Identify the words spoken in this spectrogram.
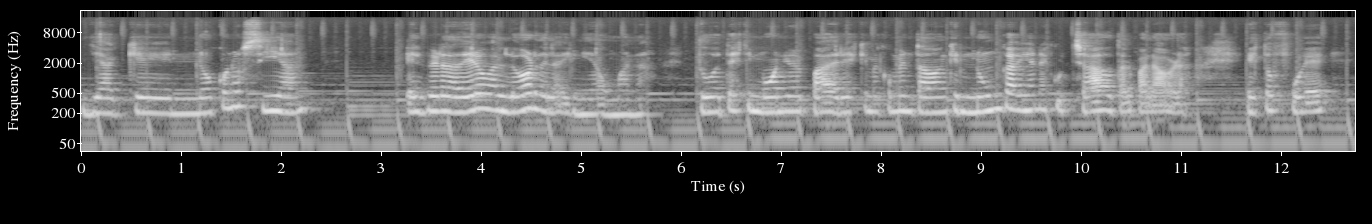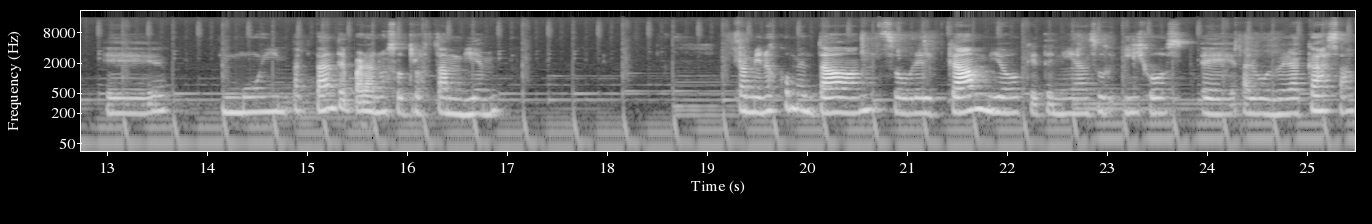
ya que no conocían el verdadero valor de la dignidad humana tuve testimonio de padres que me comentaban que nunca habían escuchado tal palabra. Esto fue eh, muy impactante para nosotros también. También nos comentaban sobre el cambio que tenían sus hijos eh, al volver a casa.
